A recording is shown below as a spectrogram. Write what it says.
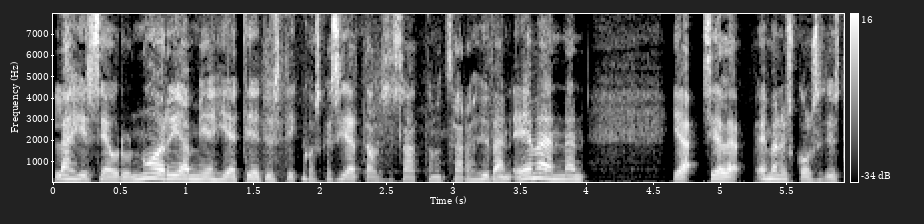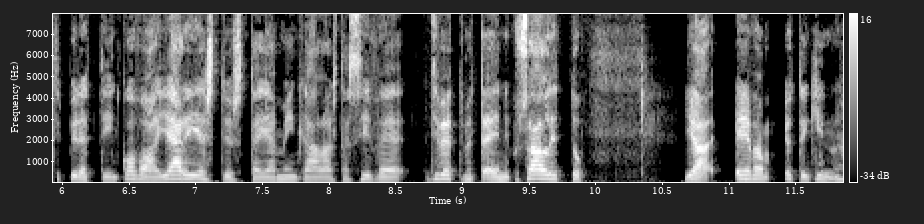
lähiseudun nuoria miehiä tietysti, koska sieltä olisi saattanut saada hyvän emännän. Ja siellä emännyskoulussa tietysti pidettiin kovaa järjestystä ja minkäänlaista sive, sivettömyyttä ei niin sallittu. Ja Eeva jotenkin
